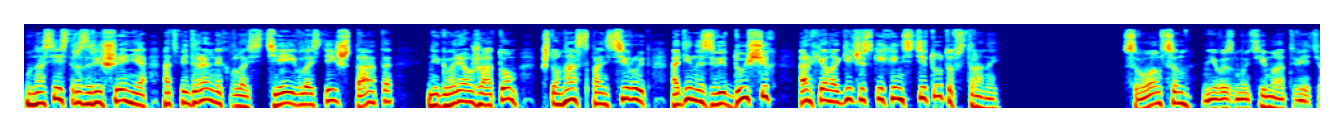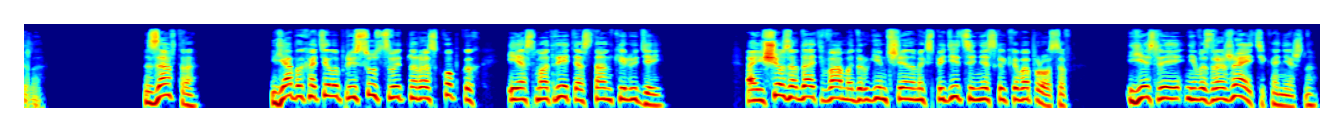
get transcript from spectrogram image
У нас есть разрешение от федеральных властей и властей штата, не говоря уже о том, что нас спонсирует один из ведущих археологических институтов страны. Свонсон невозмутимо ответила. «Завтра я бы хотела присутствовать на раскопках и осмотреть останки людей. А еще задать вам и другим членам экспедиции несколько вопросов, если не возражаете, конечно».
